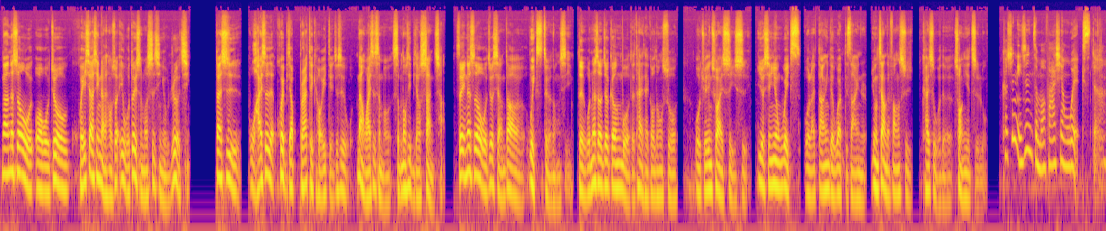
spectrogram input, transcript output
那那时候我我我就回下心来我说，诶，我对什么事情有热情，但是我还是会比较 practical 一点，就是那我还是什么什么东西比较擅长。所以那时候我就想到 Wix 这个东西，对我那时候就跟我的太太沟通说，我决定出来试一试，又先用 Wix 我来当一个 web designer，用这样的方式开始我的创业之路。可是你是怎么发现 Wix 的？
